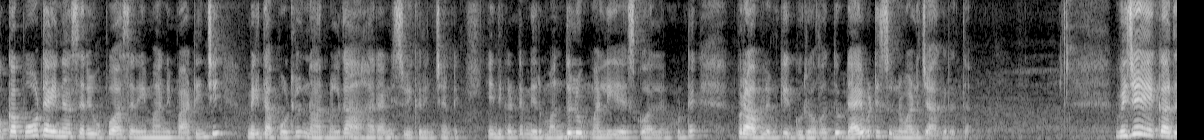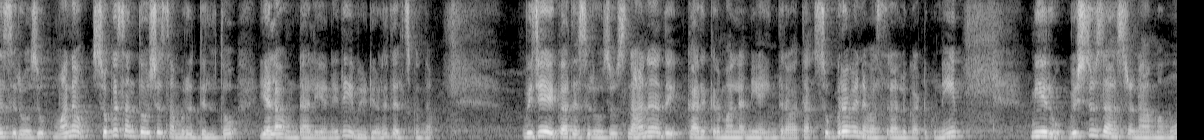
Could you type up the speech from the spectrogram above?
ఒక పూట అయినా సరే ఉపవాస నియమాన్ని పాటించి మిగతా పూటలు నార్మల్గా ఆహారాన్ని స్వీకరించండి. ఎందుకంటే మీరు మందులు మళ్ళీ వేసుకోవాలనుకుంటే ప్రాబ్లంకి గురవ్వద్దు. డయాబెటీస్ ఉన్నవాళ్ళు జాగ్రత్త. విజయ ఏకాదశి రోజు మనం సుఖ సంతోష సమృద్ధులతో ఎలా ఉండాలి అనేది ఈ వీడియోలో తెలుసుకుందాం. విజయ ఏకాదశి రోజు స్నానాది కార్యక్రమాలన్నీ అయిన తర్వాత శుభ్రమైన వస్త్రాలు కట్టుకుని మీరు విష్ణు సహస్రనామము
